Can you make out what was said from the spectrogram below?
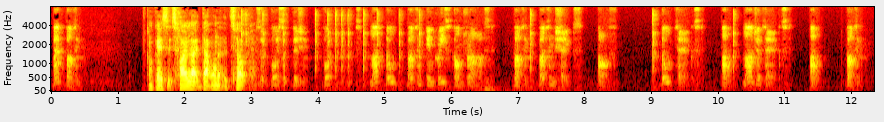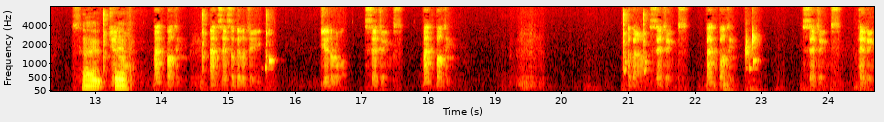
Back button. Okay, so it's highlight that one at the top. Voice of vision. Bold button. Increase contrast. Button. Button shapes. Off. Bold text. Up. Larger text. Up. Button. So General. Back button. Accessibility. General. Settings. Back button. About. Settings. Back button. Settings. Heading.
